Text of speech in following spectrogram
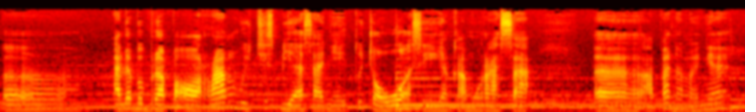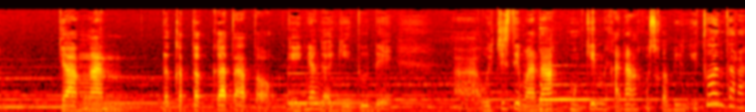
eh, ada beberapa orang which is biasanya itu cowok sih yang kamu rasa eh, apa namanya jangan deket-deket atau kayaknya nggak gitu deh. Uh, which is di mana mungkin kadang aku suka bingung itu antara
